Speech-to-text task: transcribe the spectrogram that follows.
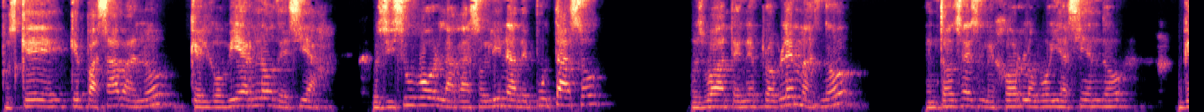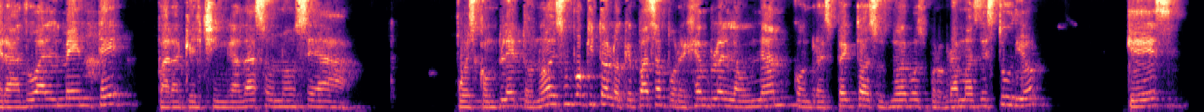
pues, ¿qué, qué pasaba, no? Que el gobierno decía, pues si subo la gasolina de putazo, pues voy a tener problemas, ¿no? Entonces, mejor lo voy haciendo gradualmente para que el chingadazo no sea pues completo, ¿no? Es un poquito lo que pasa, por ejemplo, en la UNAM con respecto a sus nuevos programas de estudio, que es,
